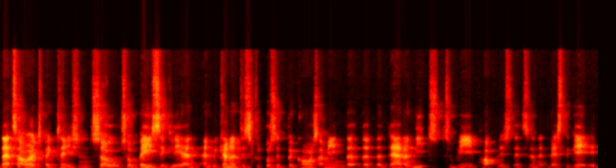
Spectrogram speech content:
That's our expectation. So so basically, and and we cannot disclose it because, I mean, the the data needs to be published. It's an investigated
